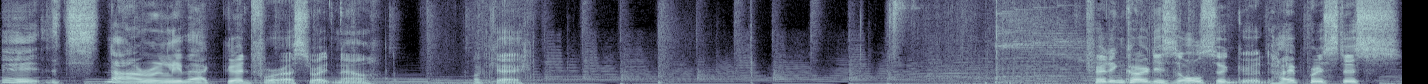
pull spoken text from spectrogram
it's not really that good for us right now. Okay. Trading card is also good. High Priestess,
